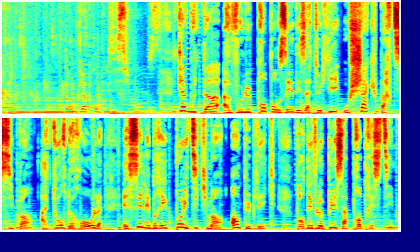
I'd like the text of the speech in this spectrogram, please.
Euh, donc la proposition, Kabuta a voulu proposer des ateliers où chaque participant, à tour de rôle, est célébré poétiquement en public pour développer sa propre estime.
